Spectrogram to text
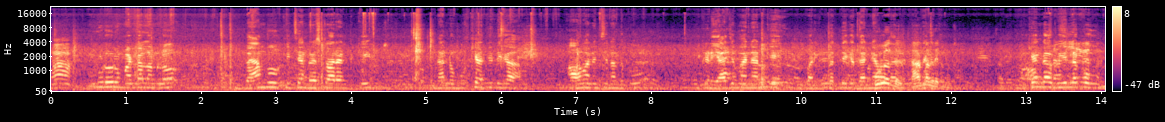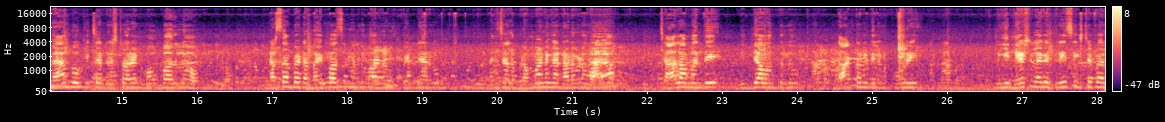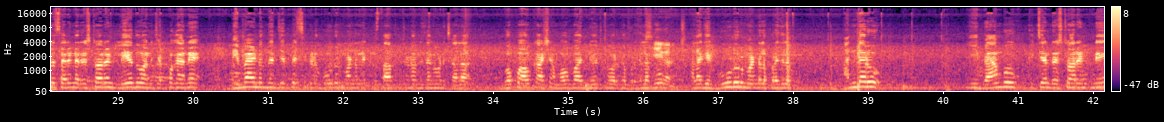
మా గూడూరు మండలంలో bamboo kitchen రెస్టారెంట్కి నన్ను ముఖ్య అతిథిగా ఆహ్వానించినందుకు ఇక్కడ యాజమాన్యానికి వారికి ప్రత్యేక ధన్యవాదాలు. ముఖ్యంగా వీళ్ళకు బ్యాంబూ కిచెన్ రెస్టారెంట్ మహబాద్లో నర్సంపేట బైపాస్ రోడ్డు వాళ్ళు పెట్టారు. అది చాలా బ్రహ్మాండంగా నడవడం వల్ల చాలామంది విద్యావంతులు డాక్టర్లు వీళ్ళని కోరి ఈ నేషనల్ హైవే త్రీ సిక్స్టీ ఫైవ్లో సరైన రెస్టారెంట్ లేదు అని చెప్పగానే డిమాండ్ ఉందని చెప్పేసి ఇక్కడ గూడూరు మండలం ఇక్కడ స్థాపించడం నిజంగా కూడా చాలా గొప్ప అవకాశం మహబాద్ నియోజకవర్గ ప్రజలకు అలాగే గూడూరు మండల ప్రజలకు. అందరూ ఈ బ్యాంబూ కిచెన్ రెస్టారెంట్ని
